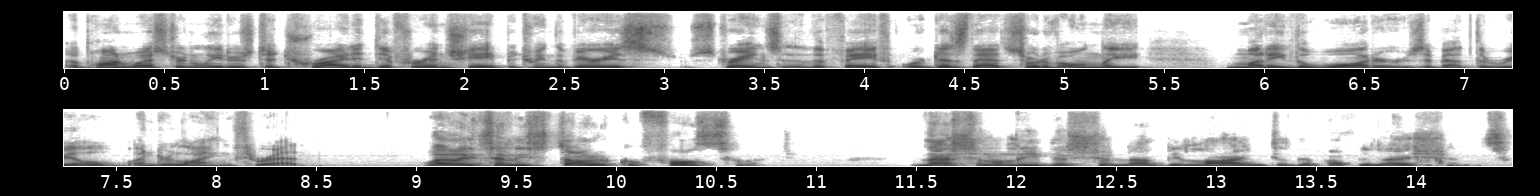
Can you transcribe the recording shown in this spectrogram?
upon Western leaders to try to differentiate between the various strains of the faith, or does that sort of only muddy the waters about the real underlying threat? Well, it's an historical falsehood. National leaders should not be lying to the populations.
